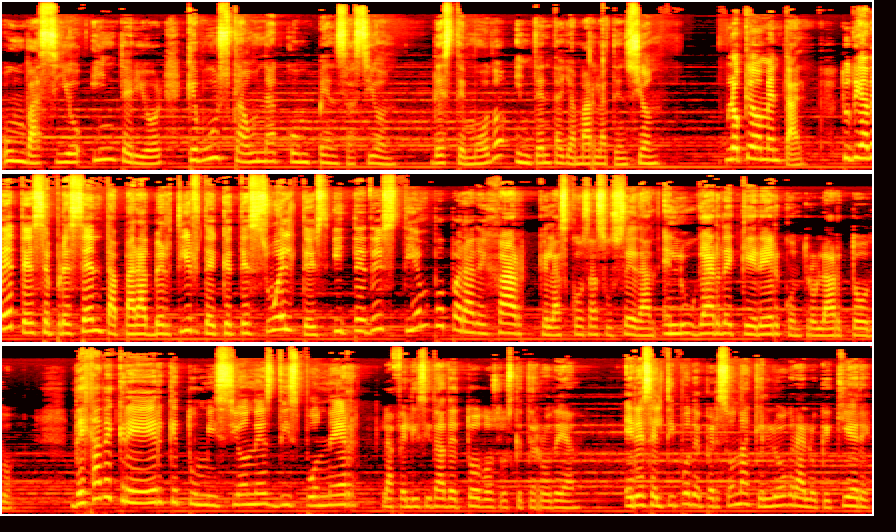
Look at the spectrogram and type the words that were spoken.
un vacío interior que busca una compensación. De este modo intenta llamar la atención. Bloqueo mental. Tu diabetes se presenta para advertirte que te sueltes y te des tiempo para dejar que las cosas sucedan en lugar de querer controlar todo. Deja de creer que tu misión es disponer la felicidad de todos los que te rodean. Eres el tipo de persona que logra lo que quiere,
